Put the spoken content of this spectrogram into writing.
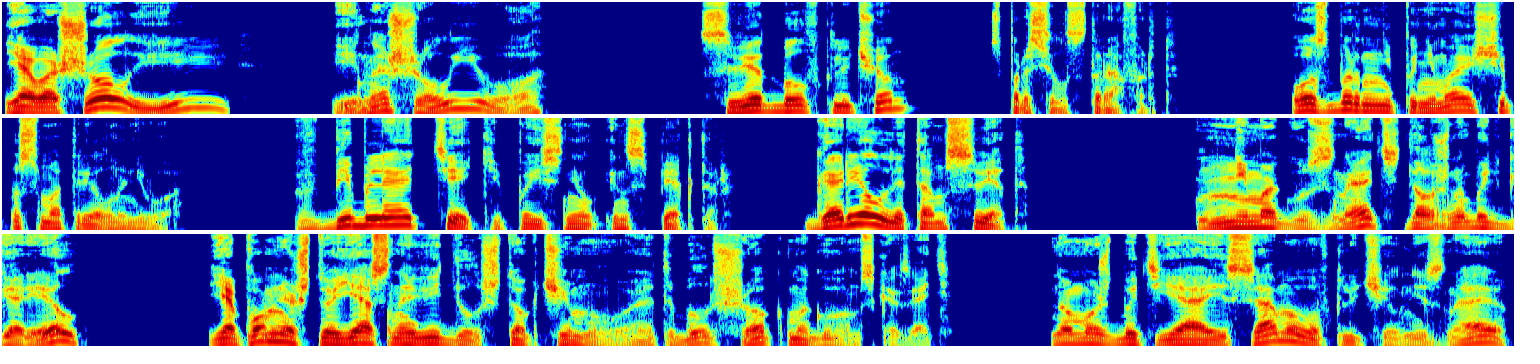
Я вошел и... и нашел его. «Свет был включен?» — спросил Страффорд. Осборн, непонимающе, посмотрел на него. «В библиотеке», — пояснил инспектор. «Горел ли там свет?» «Не могу знать. Должно быть, горел. Я помню, что ясно видел, что к чему. Это был шок, могу вам сказать. Но, может быть, я и сам его включил, не знаю.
